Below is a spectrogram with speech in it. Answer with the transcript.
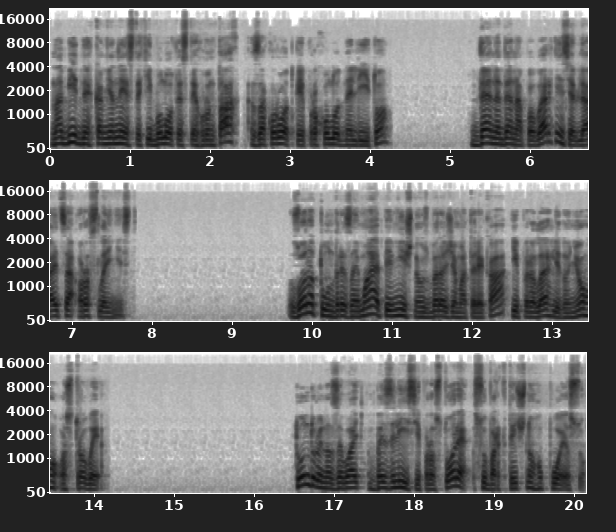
На бідних кам'янистих і болотистих ґрунтах за коротке і прохолодне літо де-не-де на поверхні з'являється рослинність. Зона тундри займає північне узбережжя материка і прилеглі до нього острови. Тундрою називають безлісі простори субарктичного поясу.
